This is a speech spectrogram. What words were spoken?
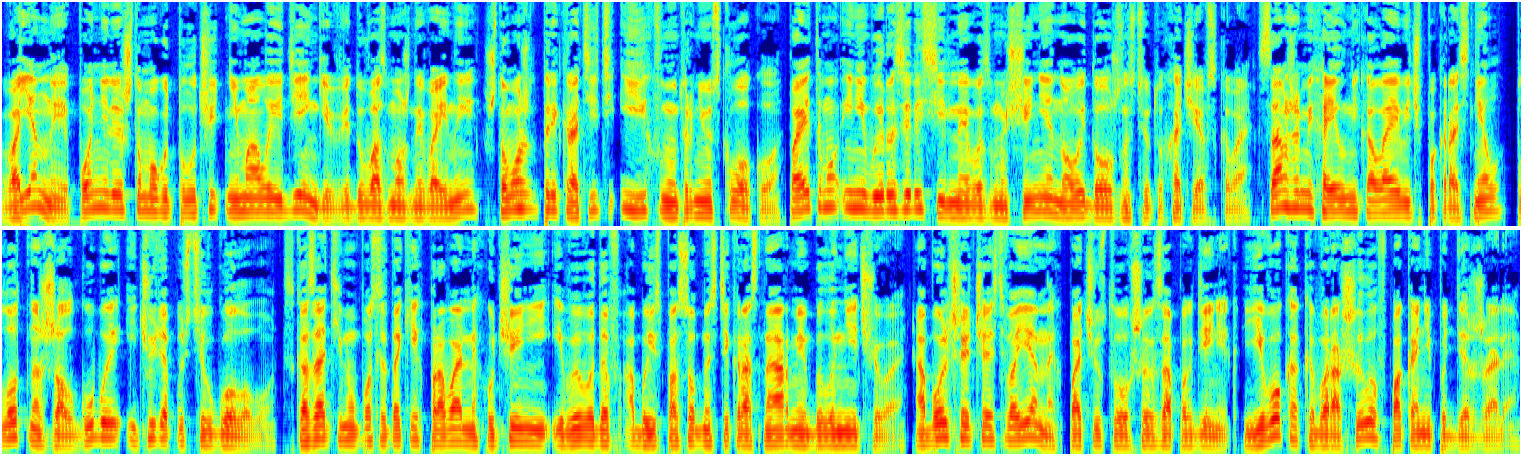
Военные поняли, что могут получить немалые деньги ввиду возможной войны, что может прекратить и их внутреннюю склоку, поэтому и не выразили сильное возмущение новой должностью Тухачевского. Сам же Михаил Николаевич покраснел, плотно сжал губы и чуть опустил голову. Сказать ему после таких провальных учений и выводов о боеспособности Красной Армии было нечего, а большая часть военных, почувствовавших запах денег, его, как и Ворошилов, пока не поддержали.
